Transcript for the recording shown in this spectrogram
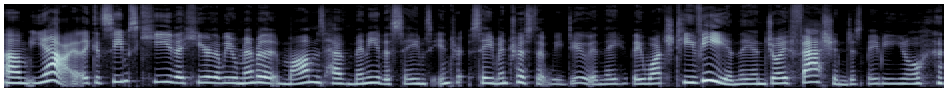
um, yeah, like it seems key that here that we remember that moms have many of the same inter- same interests that we do, and they they watch TV and they enjoy fashion, just maybe you know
